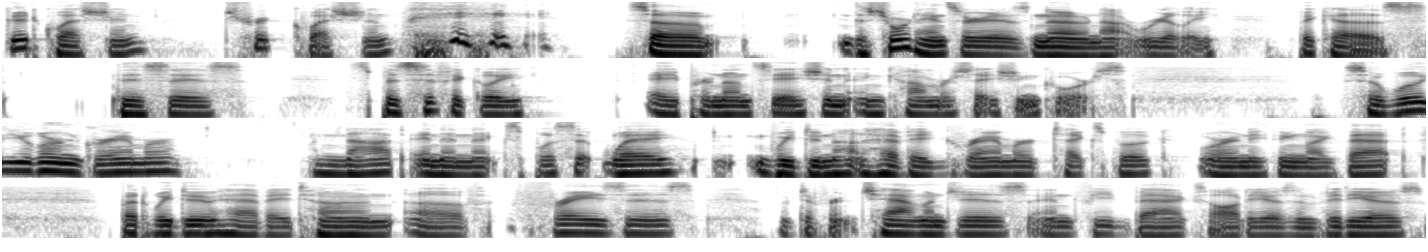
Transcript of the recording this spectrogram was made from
Good question. Trick question. so, the short answer is no, not really, because this is specifically a pronunciation and conversation course. So, will you learn grammar? Not in an explicit way. We do not have a grammar textbook or anything like that, but we do have a ton of phrases, of different challenges and feedbacks, audios and videos.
